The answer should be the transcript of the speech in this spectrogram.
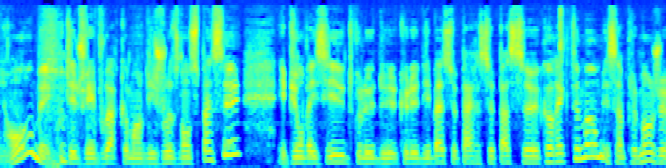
Non, mais écoutez, je vais voir comment les choses vont se passer. Et puis on va essayer que le, que le débat se, se, passe correctement. Mais simplement, je,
